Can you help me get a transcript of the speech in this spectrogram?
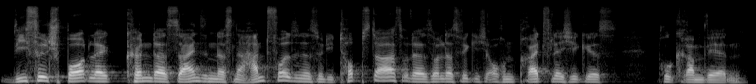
wie viele Sportler können das sein? Sind das eine Handvoll? Sind das nur die Topstars oder soll das wirklich auch ein breitflächiges Programm werden?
